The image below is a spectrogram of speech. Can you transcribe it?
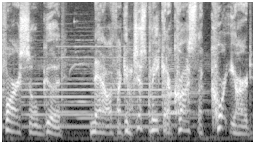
far, so good. Now, if I can just make it across the courtyard.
